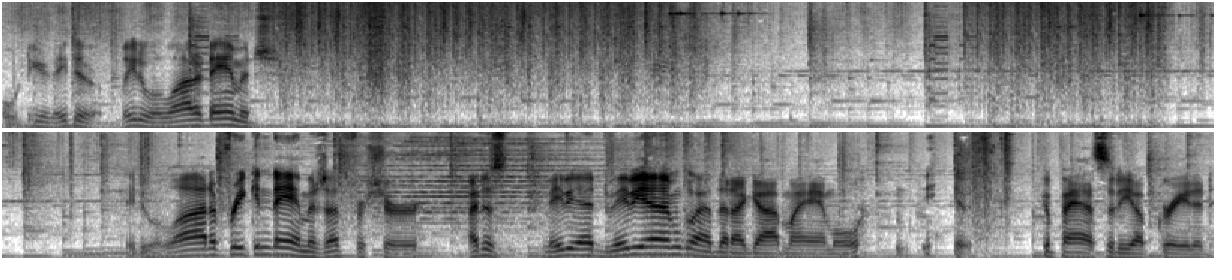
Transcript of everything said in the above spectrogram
Oh dear, they do they do a lot of damage. They do a lot of freaking damage, that's for sure. I just maybe I maybe I'm glad that I got my ammo capacity upgraded.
